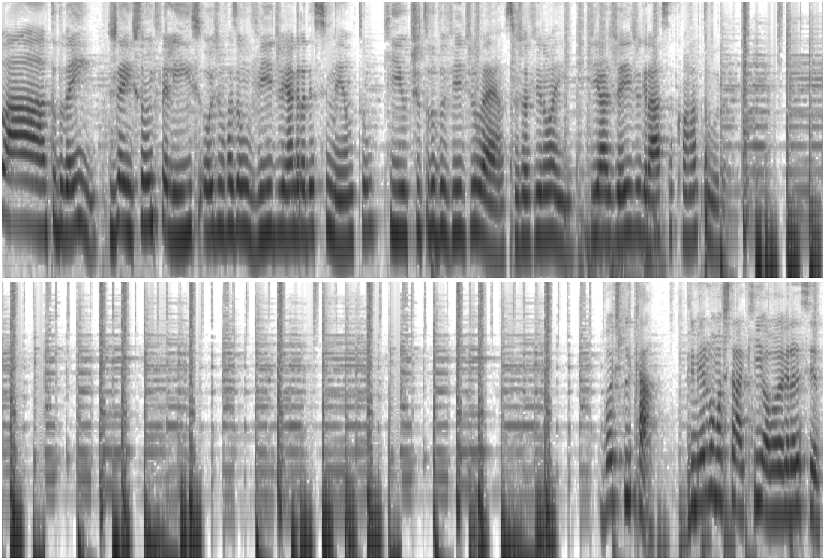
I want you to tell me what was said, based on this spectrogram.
Olá, tudo bem? Gente, estou muito feliz. Hoje vou fazer um vídeo em agradecimento, que o título do vídeo é, vocês já viram aí, Viajei de graça com a Natura. Vou explicar. Primeiro vou mostrar aqui, ó, vou agradecer.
